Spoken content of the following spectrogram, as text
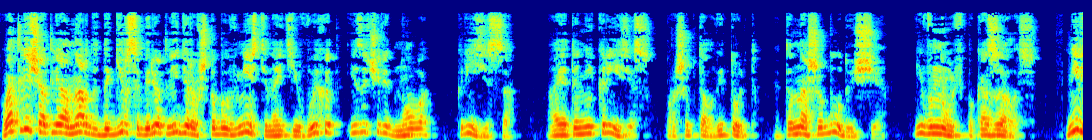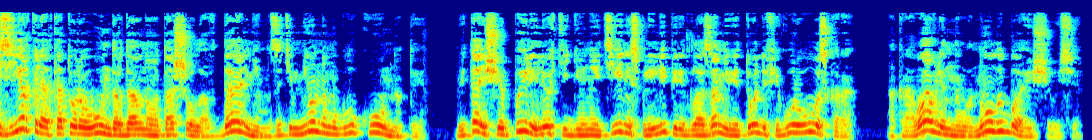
В отличие от Леонардо, Дегир соберет лидеров, чтобы вместе найти выход из очередного кризиса. «А это не кризис», – прошептал Витольд. «Это наше будущее». И вновь показалось. Не в зеркале, от которого Ундер давно отошел, а в дальнем, затемненном углу комнаты. Витающая пыль и легкие дневные тени сплели перед глазами Витольда фигуру Оскара, окровавленного, но улыбающегося,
